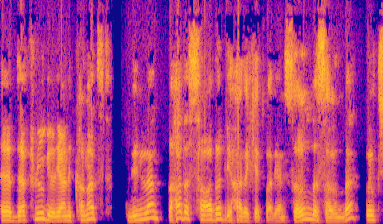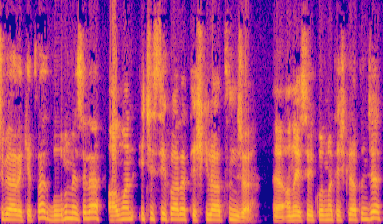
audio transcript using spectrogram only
e, Der Flügel yani kanat denilen daha da sağda bir hareket var. Yani sağın da sağında ırkçı bir hareket var. Bunu mesela Alman İç İstihbarat Teşkilatı'nca e, Anayasayı Koruma Teşkilatı'nca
